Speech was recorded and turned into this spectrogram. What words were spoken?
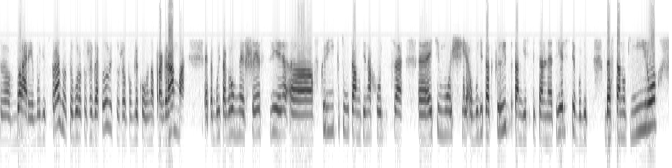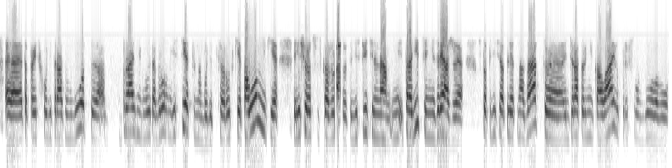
э, в баре, будет праздноваться, город уже готовится, уже опубликована программа, это будет огромное шествие э, в крипту, там, где находятся э, эти мощи, будет открыто, там есть специальное отверстие, будет достанут миру, э, это происходит раз в год, праздник будет огромный, естественно, будут русские паломники. Еще раз скажу, что это действительно традиция, не зря же 150 лет назад э, императору Николаю пришло в голову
